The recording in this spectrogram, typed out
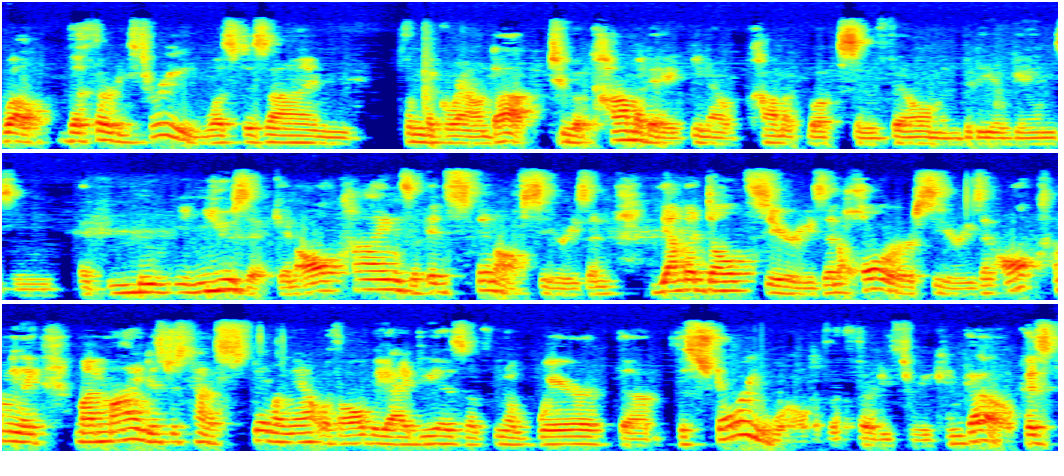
Well, the 33 was designed from the ground up to accommodate, you know, comic books and film and video games and, and music and all kinds of and spin-off series and young adult series and horror series and all. I mean, like, my mind is just kind of spilling out with all the ideas of you know where the the story world of the 33 can go. Because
